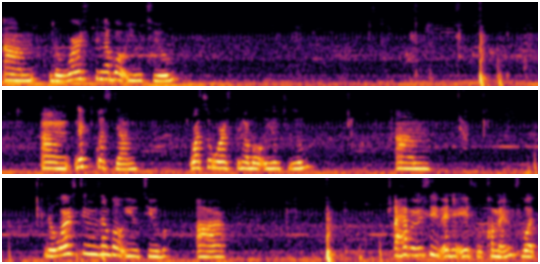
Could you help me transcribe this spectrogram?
Um, the worst thing about YouTube Um, next question. What's the worst thing about YouTube? Um, the worst things about YouTube are I haven't received any hateful comments, but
